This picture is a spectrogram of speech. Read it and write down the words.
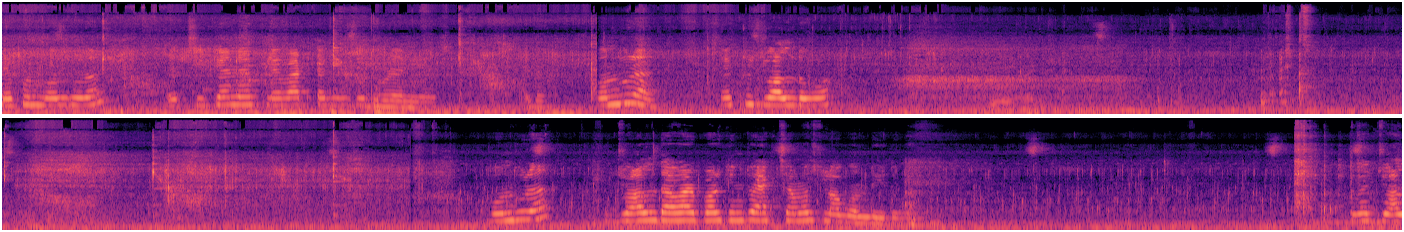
দেখুন বন্ধুরা চিকেনের ফ্লেভারটা কিন্তু ধরে নিয়েছে। বন্ধুরা, একটু জল দেবো। বন্ধুরা, জল দেওয়ার পর কিন্তু এক চামচ লবণ দিয়ে দেবো। এবার জল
